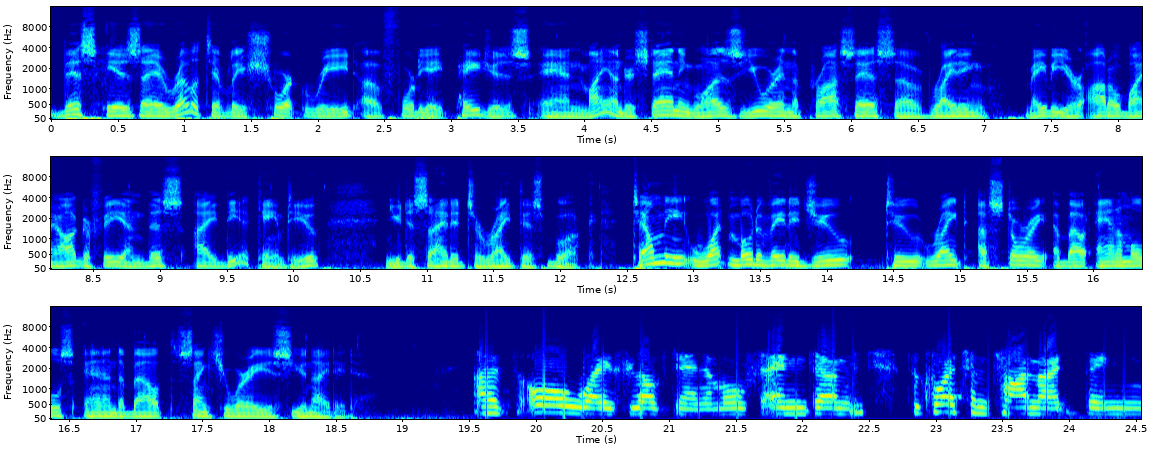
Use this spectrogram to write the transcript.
This is a relatively short read of 48 pages, and my understanding was you were in the process of writing maybe your autobiography, and this idea came to you. You decided to write this book. Tell me what motivated you to write a story about animals and about Sanctuaries United. I've always loved animals, and um, for quite some time I'd been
